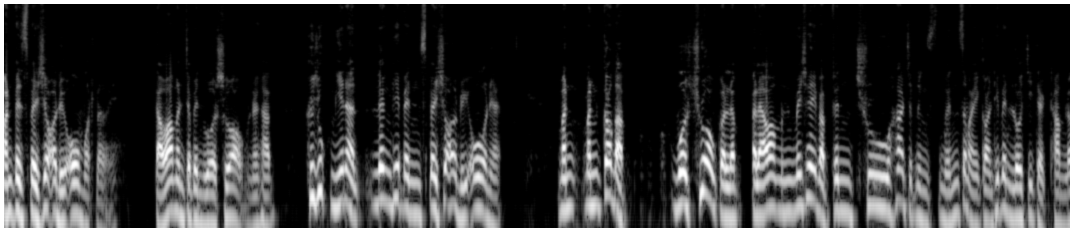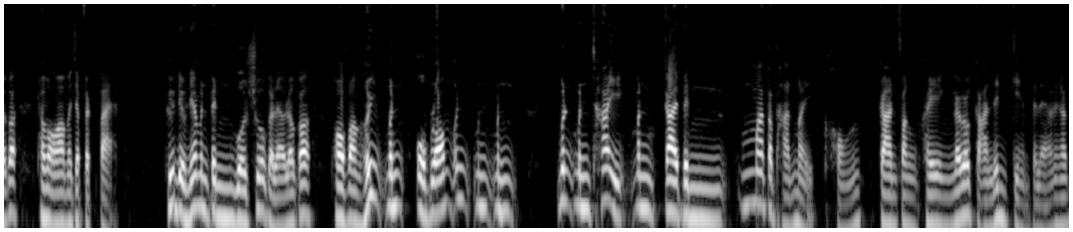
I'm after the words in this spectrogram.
มันเป็น Special Audio หมดเลย แต่ว่ามันจะเป็น Virtual นะครับ คือยุคนี้นะเรื่องที่เป็น Special Audio เนี่ย มันมันก็แบบ virtual ก่อนไปแล้วมันไม่ใช่แบบเป็น true 5.1 เหมือนสมัยก่อนที่เป็น Logitech ทำแล้วก็ทำออกมามันจะแปลกๆ คือเดี๋ยวนี้มันเป็น virtual กันแล้ว แล้วก็พอฟัง เฮ้ย มันโอบล้อมมันมันมัน มันมันใช่มันกลายเป็นมาตรฐานใหม่ของการฟังเพลงแล้วก็การเล่นเกมไปแล้วนะครับ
